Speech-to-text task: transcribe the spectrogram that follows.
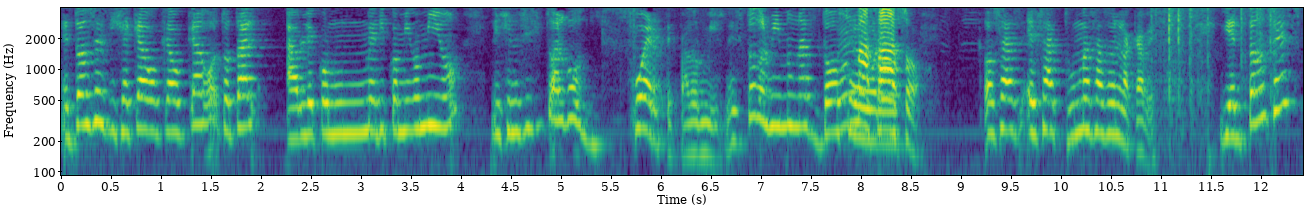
Entonces dije, ¿qué hago? ¿Qué hago? ¿Qué hago? Total, hablé con un médico amigo mío, le dije, necesito algo fuerte para dormir, necesito dormirme unas 12 Un horas. masazo. O sea, exacto, un masazo en la cabeza. Y entonces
